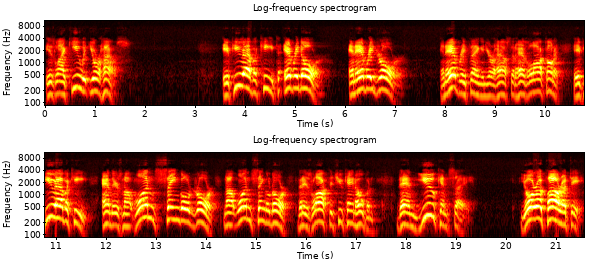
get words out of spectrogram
is like you at your house. If you have a key to every door and every drawer and everything in your house that has a lock on it, if you have a key and there's not one single drawer, not one single door that is locked that you can't open, then you can say, Your authority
